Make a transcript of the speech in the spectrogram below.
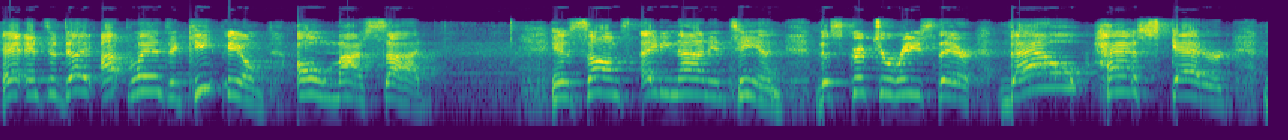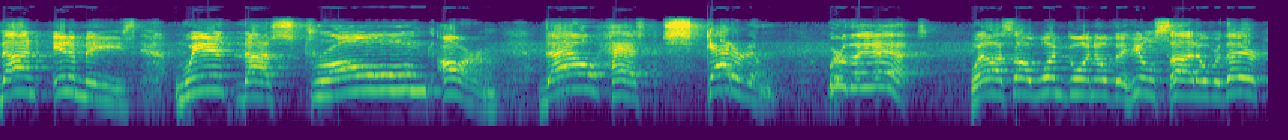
And, and today I plan to keep Him on my side. In Psalms 89 and 10, the scripture reads there, Thou hast scattered thine enemies with thy strong arm. Thou hast scattered them. Where are they at? Well, I saw one going over the hillside over there.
